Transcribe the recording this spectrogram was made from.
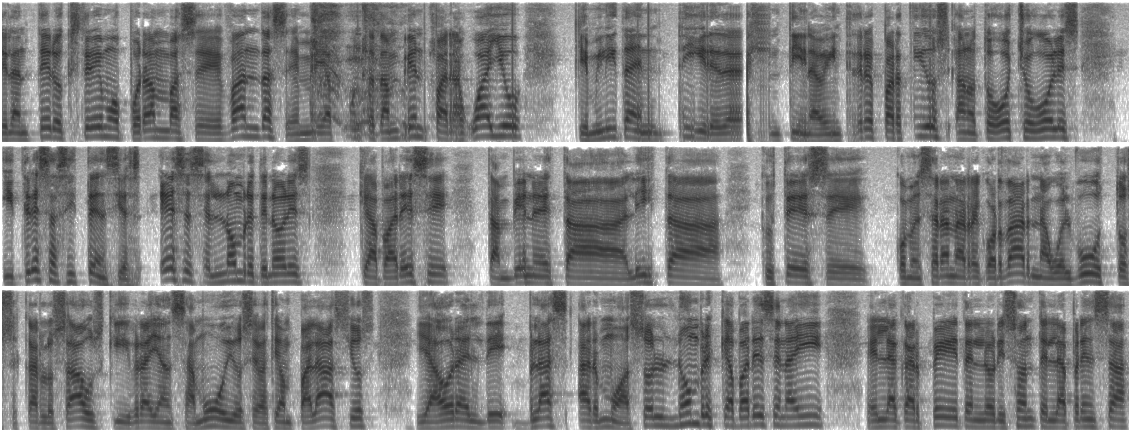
delantero extremo por ambas eh, bandas, en media punta también, paraguayo, que milita en Tigre de Argentina. 23 partidos, anotó 8 goles y 3 asistencias. Ese es el nombre, tenores, que aparece también en esta lista que ustedes eh, comenzarán a recordar. Nahuel Bustos, Carlos Auski, Brian Zamudio, Sebastián Palacios y ahora el de Blas Armoa. Son nombres que aparecen ahí en la carpeta, en el horizonte, en la prensa,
